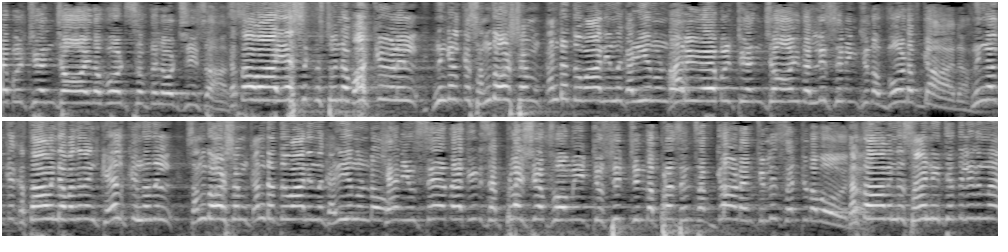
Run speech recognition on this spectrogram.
able to enjoy the words of the Lord Jesus? കർത്താവായ യേശു ക്രിസ്തുവിന്റെ വാക്കുകളിൽ നിങ്ങൾക്ക് സന്തോഷം കണ്ടെത്തുവാൻ ഇന്ന് കഴിയുന്നുണ്ടോ Are you able to enjoy the listening to the word of God? നിങ്ങൾക്ക് കർത്താവിന്റെ വചനം കേൾക്കുന്നതിൽ സന്തോഷം കണ്ടെത്തുവാൻ ഇന്ന് കഴിയുന്നുണ്ടോ Can you say that it is a pleasure for me to sit in the presence of God and to listen to the word? കർത്താവിന്റെ സാന്നിധ്യത്തിൽ ഇരുന്ന്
